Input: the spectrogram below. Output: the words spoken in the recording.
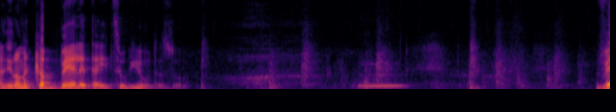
אני לא מקבל את הייצוגיות הזאת. ו...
